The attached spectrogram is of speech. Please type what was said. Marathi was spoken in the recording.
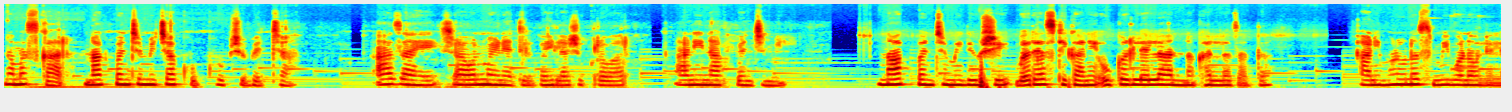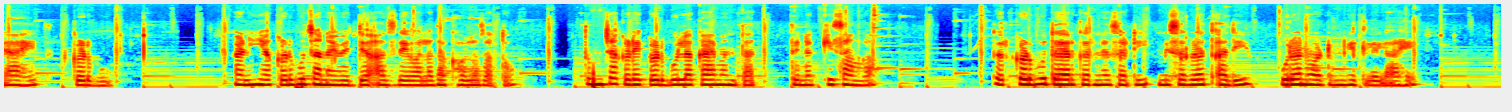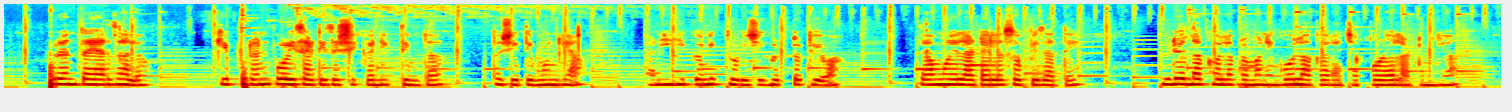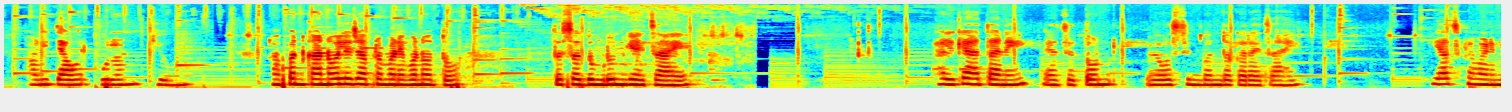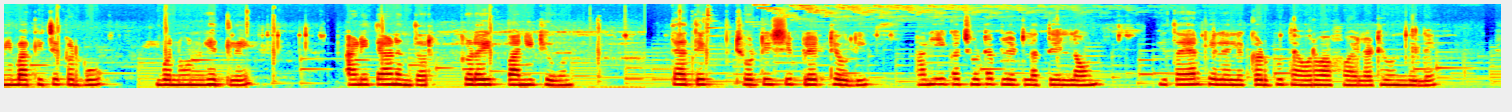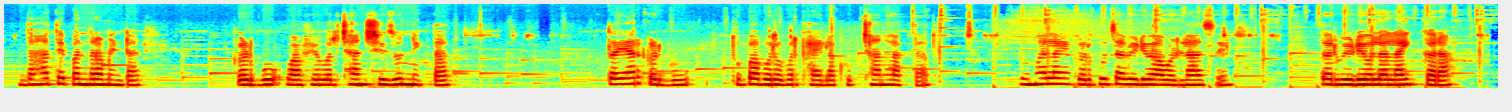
नमस्कार. नागपंचमीच्या खूप खूप शुभेच्छा. आज आहे श्रावण महिन्यातील पहिला शुक्रवार आणि नागपंचमी. नागपंचमी दिवशी बऱ्याच ठिकाणी उकडलेलं अन्न खाल्लं जातं आणि म्हणूनच मी बनवलेले आहेत कडबू. आणि या कडबूचा नैवेद्य आज देवाला दाखवला जातो. तुमच्याकडे कडबूला काय म्हणतात ते नक्की सांगा. तर कडबू तयार करण्यासाठी मी सगळ्यात आधी पुरण वाटून घेतलेलं आहे. पुरण तयार झालं की पुरणपोळीसाठी जशी कणिक तिंबतात तशी तिमून घ्या आणि ही कणिक थोडीशी घट्ट ठेवा. त्यामुळे लाटायला सोपी जाते. व्हिडिओ दाखवल्याप्रमाणे गोल आकाराच्या पोळ्या लाटून घ्या आणि त्यावर पुरण ठेवून आपण कानवले ज्याप्रमाणे बनवतो तसं दुमडून घ्यायचं आहे. हलक्या हाताने याचं तोंड व्यवस्थित बंद करायचं आहे. याचप्रमाणे मी बाकीचे कडबू बनवून घेतले आणि त्यानंतर कढईत पाणी ठेवून त्यात एक छोटीशी प्लेट ठेवली आणि एका छोट्या प्लेटला तेल लावून हे तयार केलेले कडबू त्यावर वाफवायला ठेवून दिले. दहा ते पंधरा मिनटात कडबू वाफेवर छान शिजून निघतात. तयार कडबू तुपाबरोबर खायला खूप छान लागतात. तुम्हाला या कडबूचा व्हिडिओ आवडला असेल तर व्हिडिओला लाईक करा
